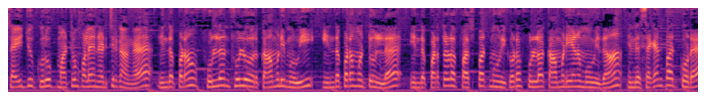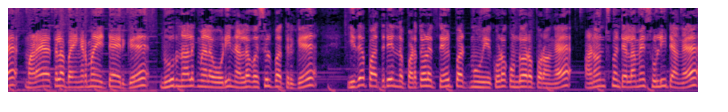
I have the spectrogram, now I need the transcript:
சைஜு குரூப் மற்றும் பல நடிச்சிருக்காங்க. இந்த படம் ஃபுல் அண்ட் ஃபுல் ஒரு காமெடி மூவி இந்த படம் மட்டும் இல்ல இந்த படத்தோட ஃபர்ஸ்ட் பார்ட் மூவி கூட ஃபுல்லா காமெடியான மூவி தான். இந்த செகண்ட் பார்ட் கூட மலையாளத்துல பயங்கரமா ஹிட் ஆயிருக்கு. நூறு நாளுக்கு மேல ஓடி நல்ல வசூல் பார்த்திருக்கு. இதை பார்த்துட்டு இந்த படத்தோட தேர்ட் பார்ட் மூவியை கூட கொண்டு வர போறாங்க. அனௌன்ஸ்மெண்ட் எல்லாமே சொல்லிட்டாங்க.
